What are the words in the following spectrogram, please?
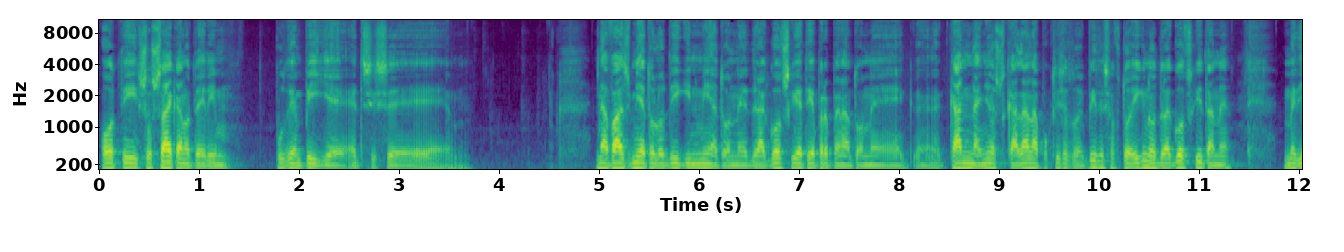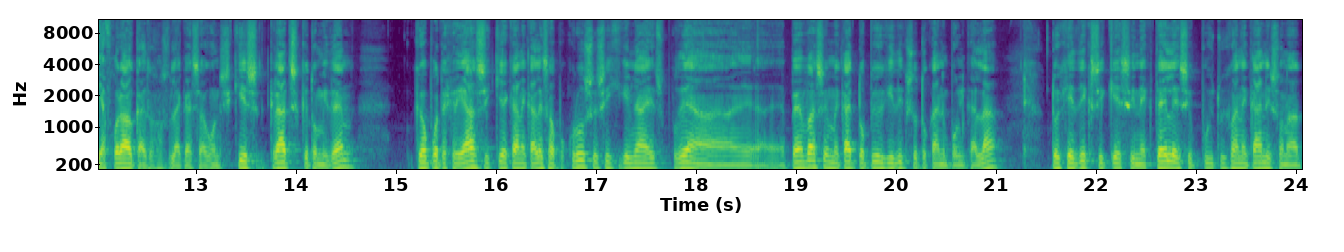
ότι σωστά έκανε ο Τερίμ που δεν πήγε έτσι σε... να βάζει μία τον Λοντίγκιν, μία τον ε, γιατί έπρεπε να τον ε, κάνει να νιώσει καλά, να αποκτήσει αυτό το επίθεση. Αυτό έγινε. Ο Ντραγκόφσκι ήταν με διαφορά ο καλύτερος φυλακάς της αγωνιστικής, κράτησε και το 0 και όποτε χρειάστηκε έκανε καλές αποκρούσεις. Είχε και μια σπουδαία ε, επέμβαση με κάτι το οποίο είχε δείξει ότι το κάνει πολύ καλά. Το είχε δείξει και στην εκτέλεση που του είχαν κάνει στο,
